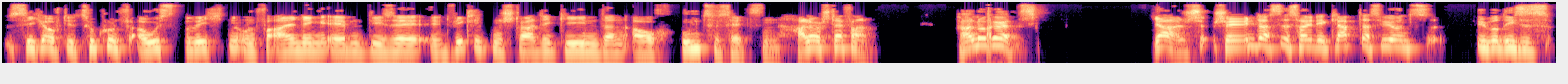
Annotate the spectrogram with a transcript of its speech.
sich auf die Zukunft auszurichten und vor allen Dingen eben diese entwickelten Strategien dann auch umzusetzen. Hallo Stefan. Hallo Götz. Ja, schön, dass es heute klappt, dass wir uns über dieses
